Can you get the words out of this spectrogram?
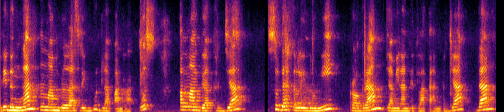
Jadi dengan 16.800 tenaga kerja sudah terlindungi program jaminan kecelakaan kerja dan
